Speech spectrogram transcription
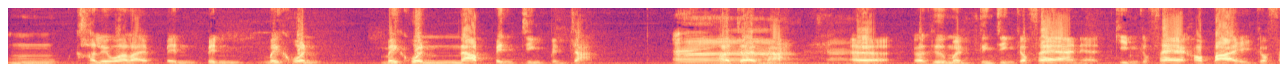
อืมเขาเรียกว่าอะไรเป็นเป็นไม่ควรไม่ควรนับเป็นจริงเป็นจังอ่ เข้าใจไหมใช่เออก็คือเหมือนจริง ๆ กาแฟเนี่ยกินกาแฟเข้าไปกาแฟ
